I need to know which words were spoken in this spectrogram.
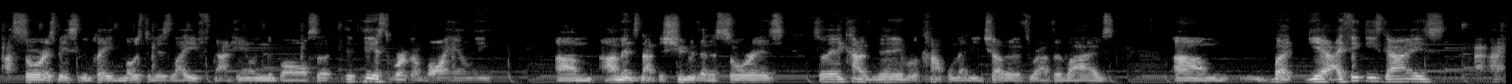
Ausar has basically played most of his life not handling the ball, so he has to work on ball handling. Um, Amen's not the shooter that Ausar is, so they kind of been able to complement each other throughout their lives. Um, but yeah, I think these guys. I,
